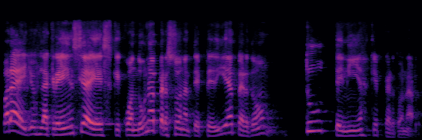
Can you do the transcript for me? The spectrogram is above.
Para ellos, la creencia es que cuando una persona te pedía perdón, tú tenías que perdonarlo.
